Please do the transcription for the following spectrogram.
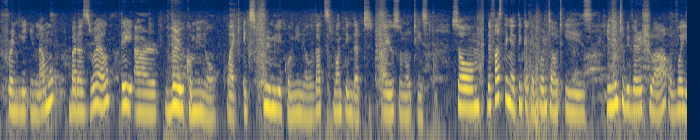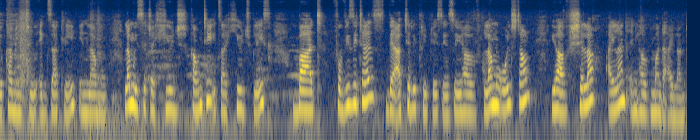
friendly in lamu but as well they are very communal like extremely communal. That's one thing that i also noticed. So the first thing i think i can point out is you need to be very sure of where you're coming to exactly in lamu. Lamu is such a huge county it's a huge place but for visitors there are actually three places. So you have lamu old town you have shela island and you have manda island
